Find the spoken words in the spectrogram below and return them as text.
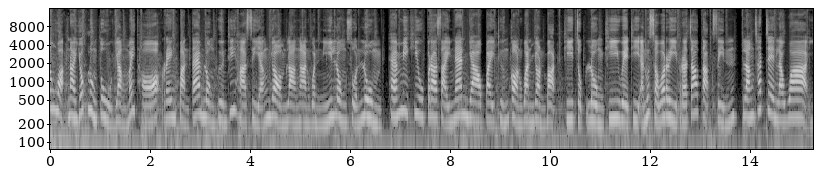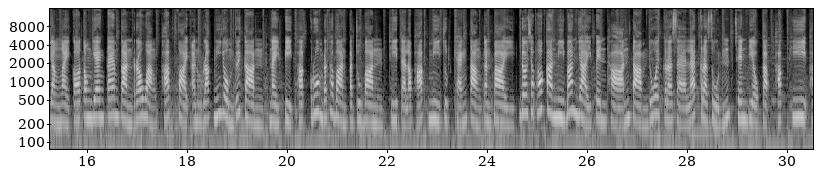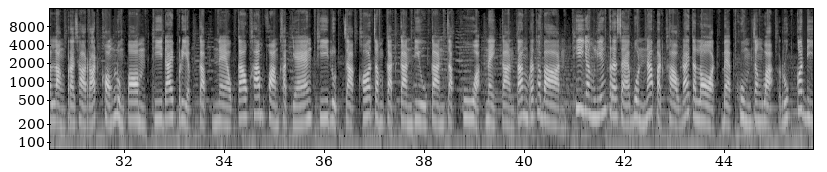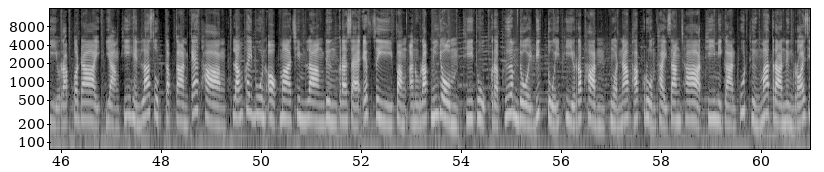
จังหวะนายกลุงตู่ยังไม่ท้อ เร่งปั่นแต้มลงพื้นที่หาเสียงยอมลางานวันนี้ลงสวนลุม แถมมีคิวปราศัยแน่นยาวไปถึงก่อนวันหย่อนบัตร ที่จบลงที่เวทีอนุสาวรีย์พระเจ้าตากสิน หลังชัดเจนแล้วว่ายังไงก็ต้องแย่งแต้มกันระหว่างพักฝ่ายอนุรักษ์นิยมด้วยกัน ในปีกพักร่วมรัฐบาลปัจจุบัน ที่แต่ละพักมีจุดแข็งต่างกันไป โดยเฉพาะการมีบ้านใหญ่เป็นฐานตามด้วยกระแสและกระสุน เช่นเดียวกับพักพี่พลังประชารัฐของลุงป้อม ที่ได้เปรียบกับแนวก้าวข้ามความขัดแย้ง ที่หลุดจากข้อจำกัดการดิวการจับคู่ในการตั้งรัฐบาล ที่ยังเลี้ยงกระแสบนหน้าปัดข่าวได้ตลอด แบบคุมจังหวะรุกก็ดีรับก็ได้ อย่างที่เห็นล่าสุดกับการแก้ทาง หลังไพบูลออกมาชิมลางดึงกระแส FC ฝั่งอนุรักษ์นิยม ที่ถูกกระเพื่อมโดยบิ๊กตุ๋ยพีรพันธ์หัวหน้าพักรวมไทยสร้างชาติที่มีการพูดถึงมาตรา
